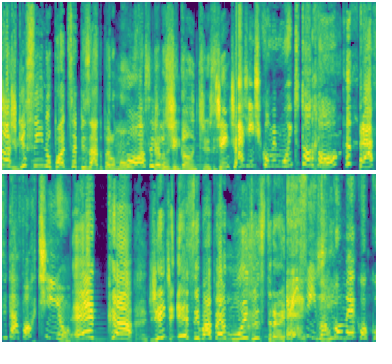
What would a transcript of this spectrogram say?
Eu acho que sim, não pode ser pisado pelo mundo. Nossa, pelos gente. gigantes. Gente, A gente come muito totô pra ficar fortinho. Eca! Gente, esse mapa é muito estranho. Enfim, vamos comer cocô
